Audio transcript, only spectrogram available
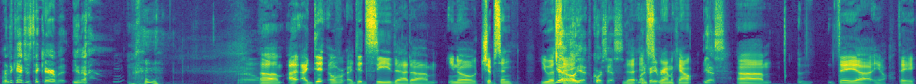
when the cat just take care of it, you know? oh. Um, I, I did over. I did see that. Um, you know, Chibson USA. yeah, oh yeah, of course, yes. The My Instagram favorite. account. Yes. Um, they uh, you know, they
